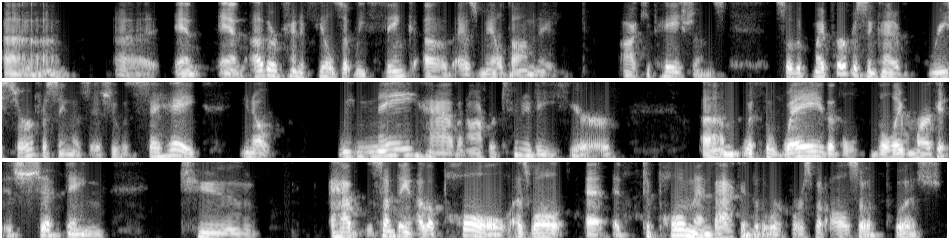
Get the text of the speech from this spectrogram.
uh, uh, and and other kind of fields that we think of as male-dominated occupations. So the, my purpose in kind of resurfacing this issue was to say, hey, you know, we may have an opportunity here um, with the way that the, the labor market is shifting to have something of a pull as well at, at, to pull men back into the workforce, but also a push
